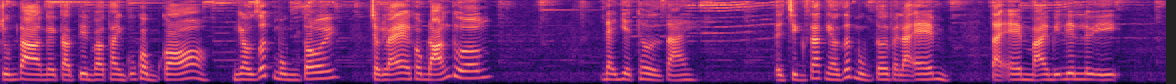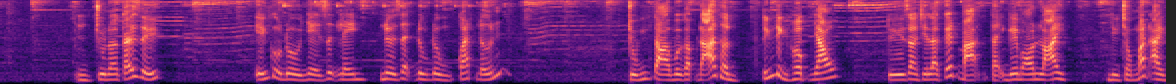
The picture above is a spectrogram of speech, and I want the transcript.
Chúng ta ngay cả tiền vào thành cũng không có, nghèo rất mùng tơi, chẳng lẽ không đáng thương? Đại nhiệt thở dài. Chính xác nghèo rất mùng tơi phải là em, tại em mà anh bị liên lụy. Ừ, chú nói cái gì? Yến cổ đồ nhảy dựng lên, nửa giận đùng đùng quát lớn. Chúng ta vừa gặp đã thần, tính tình hợp nhau. Tuy rằng chỉ là kết bạn tại game online, nhưng trong mắt anh,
